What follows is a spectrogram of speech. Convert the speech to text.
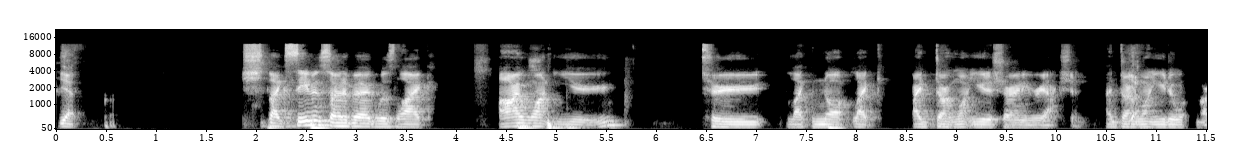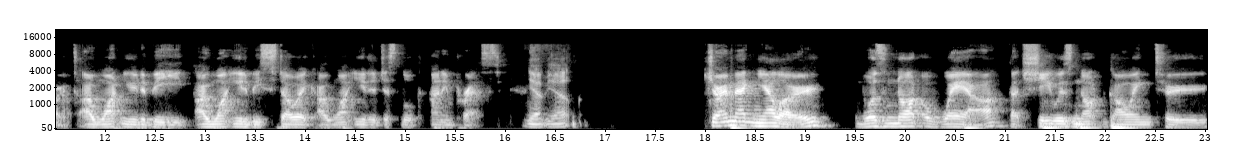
Yeah. Sh- like steven soderbergh was like i want you to like not like I don't want you to show any reaction. I don't Yeah. want you to emote. I want you to be I want you to be stoic. I want you to just look unimpressed. Yep, yep. Joe Manganiello was not aware that she was not going to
